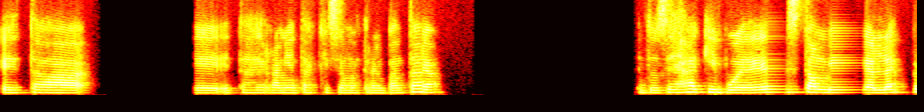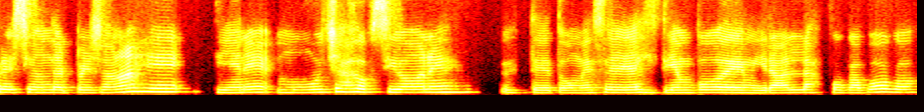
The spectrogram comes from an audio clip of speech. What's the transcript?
esta, eh, estas herramientas que se muestran en pantalla. Entonces aquí puedes cambiar la expresión del personaje, tiene muchas opciones, usted tómese el tiempo de mirarlas poco a poco.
